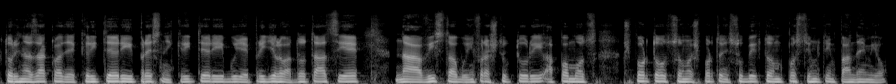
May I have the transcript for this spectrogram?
ktorý na základe kritérií, presných kritérií bude pridelovať dotácie na výstavbu infraštruktúry a pomoc športovcom a športovým subjektom postihnutým pandémiou.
